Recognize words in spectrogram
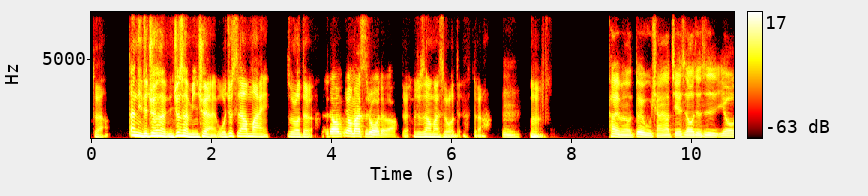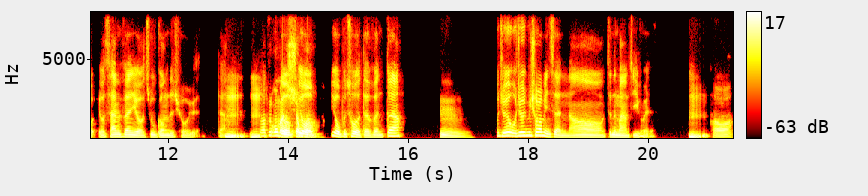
对啊，但你的就是很，你就是很明确，我就是要卖斯罗德，要要卖斯罗德啊。对，我就是要卖斯罗德，对啊，嗯嗯，看有没有队伍想要接收，就是有有三分有助攻的球员，对啊，嗯嗯，那助攻蛮凶，又又不错的得分，对啊，嗯，我觉得我觉得 Mitchell Robinson，然后真的蛮有机会的，嗯，好啊。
